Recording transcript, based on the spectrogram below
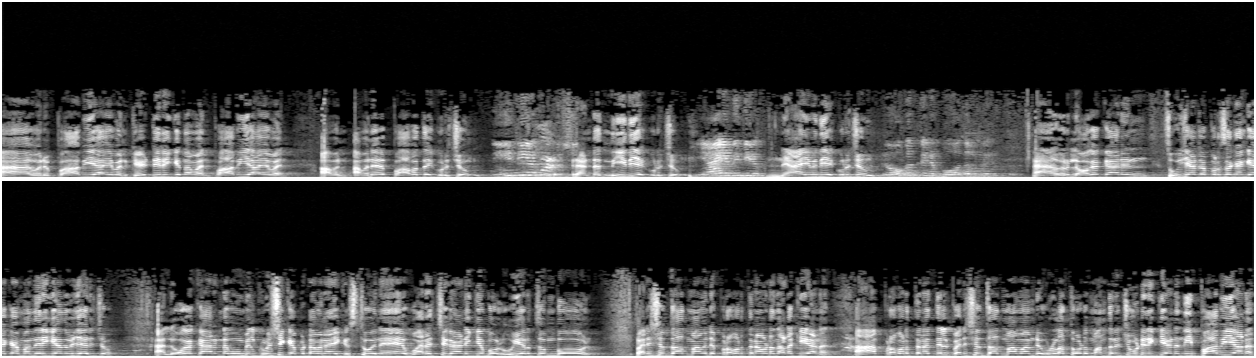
ആ ഒരു പാപിയായവൻ കേട്ടിരിക്കുന്നവൻ പാപിയായവൻ. അവൻ അവന് പാപത്തെക്കുറിച്ചും രണ്ട് നീതിയെക്കുറിച്ചും ന്യായവിധിയെ ന്യായവിധിയെക്കുറിച്ചും ആ ഒരു ലോകക്കാരൻ സുവിശേഷ പ്രസംഗം കേൾക്കാൻ വന്നിരിക്കാന്ന് വിചാരിച്ചോ? ആ ലോകക്കാരന്റെ മുമ്പിൽ ക്രൂശിക്കപ്പെട്ടവനായ ക്രിസ്തുവിനെ വരച്ചു കാണിക്കുമ്പോൾ ഉയർത്തുമ്പോൾ പരിശുദ്ധാത്മാവിന്റെ പ്രവർത്തനം അവിടെ നടക്കുകയാണ്. ആ പ്രവർത്തനത്തിൽ പരിശുദ്ധാത്മാവ് അവന്റെ ഉള്ളത്തോട് മന്ത്രിച്ചുകൊണ്ടിരിക്കുകയാണ്. നീ പാപിയാണ്.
